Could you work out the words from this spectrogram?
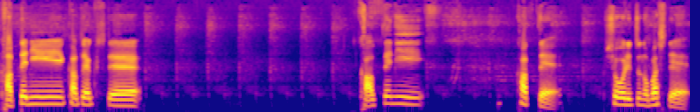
勝手に活躍して、勝手に勝って、勝率伸ばして、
